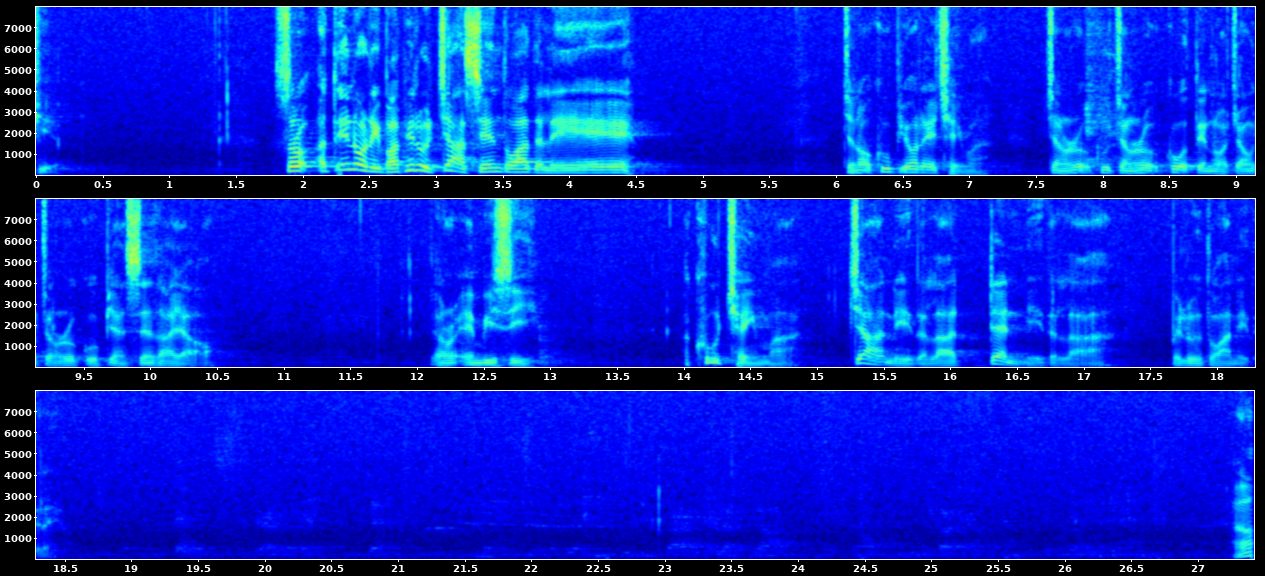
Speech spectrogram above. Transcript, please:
ရှိတယ် ဆိုတော့အသင်းတော်တွေဘာဖြစ်လို့ကြဆင်းသွားတယ်လဲကျွန်တော်အခုပြောတဲ့အချိန်မှာကျွန်တော်တို့အခုကျွန်တော်တို့ကိုယ့်အသင်းတော်အကြောင်းကျွန်တော်တို့ကိုပြန်စဉ်းစားရအောင်ကျွန်တော် MBC အခုချိန်မှာကြနေသလားတက်နေသလားဘယ်လိုသွားနေသလဲအာ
